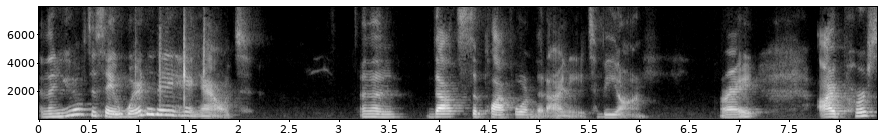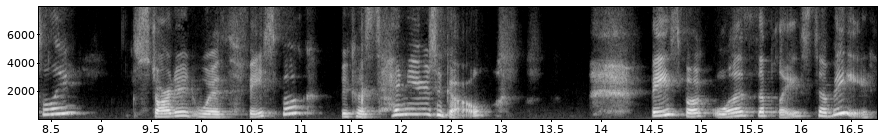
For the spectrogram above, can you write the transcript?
and then you have to say, where do they hang out? And then that's the platform that I need to be on. Right. I personally started with Facebook because 10 years ago, Facebook was the place to be.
